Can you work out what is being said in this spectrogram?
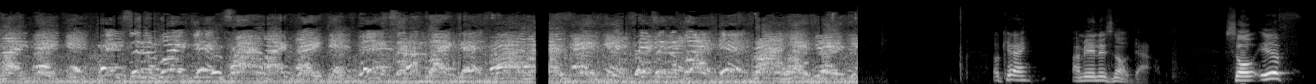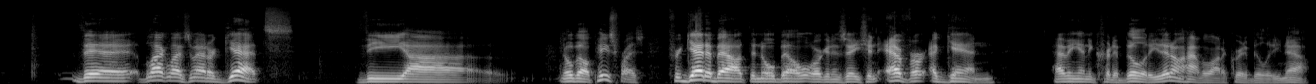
like bacon, pigs in a blanket, fried like bacon, pigs in a blanket, fried like bacon, pigs in a blanket, fried like bacon. Okay? I mean, there's no doubt. So if the Black Lives Matter gets the uh, Nobel Peace Prize, forget about the Nobel organization ever again having any credibility. They don't have a lot of credibility now.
